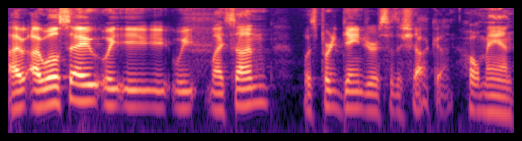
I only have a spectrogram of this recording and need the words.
I, I will say we we my son was pretty dangerous with a shotgun. Oh man,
